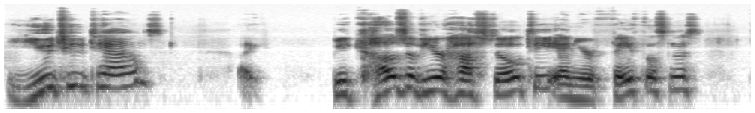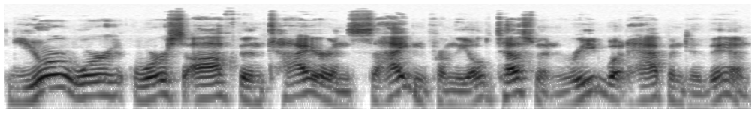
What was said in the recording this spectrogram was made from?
you two towns, like because of your hostility and your faithlessness, you're wor- worse off than Tyre and Sidon from the Old Testament. Read what happened to them.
